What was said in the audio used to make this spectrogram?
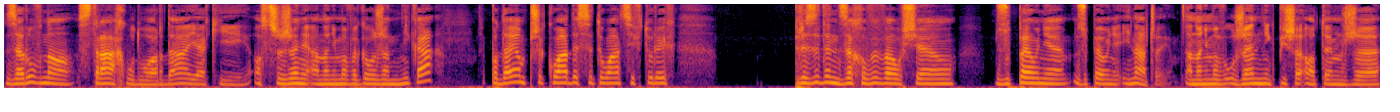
zarówno strach Woodwarda, jak i ostrzeżenie anonimowego urzędnika podają przykłady sytuacji, w których prezydent zachowywał się zupełnie, zupełnie inaczej. Anonimowy urzędnik pisze o tym, że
